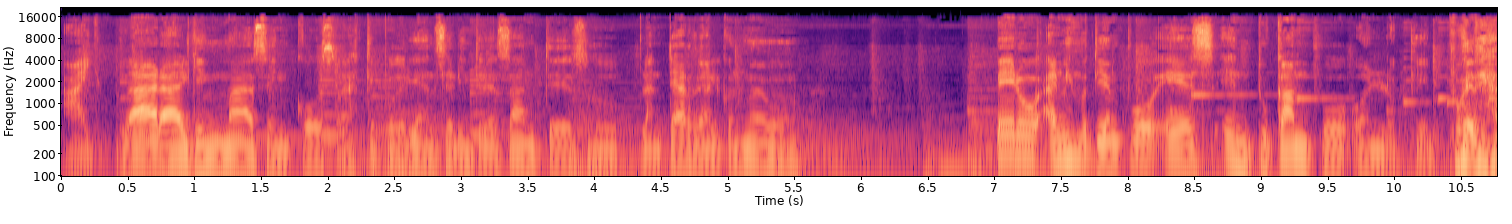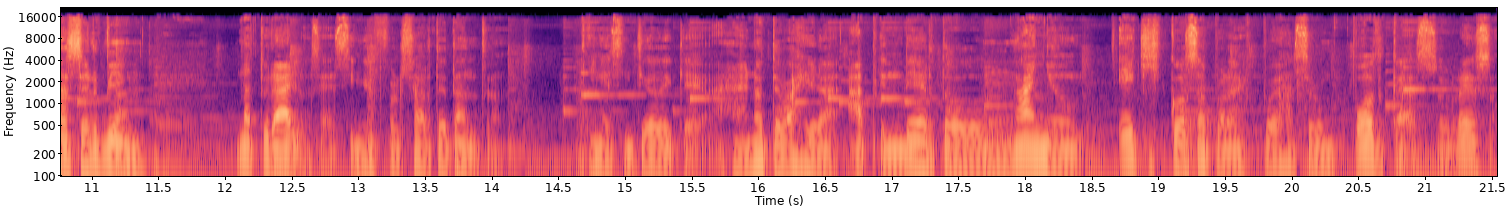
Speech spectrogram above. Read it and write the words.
ayudar a alguien más en cosas que podrían ser interesantes o plantear de algo nuevo pero al mismo tiempo es en tu campo o en lo que puedes hacer bien, natural, o sea, sin esforzarte tanto. En el sentido de que no te vas a ir a aprender todo un año X cosa para después hacer un podcast sobre eso.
